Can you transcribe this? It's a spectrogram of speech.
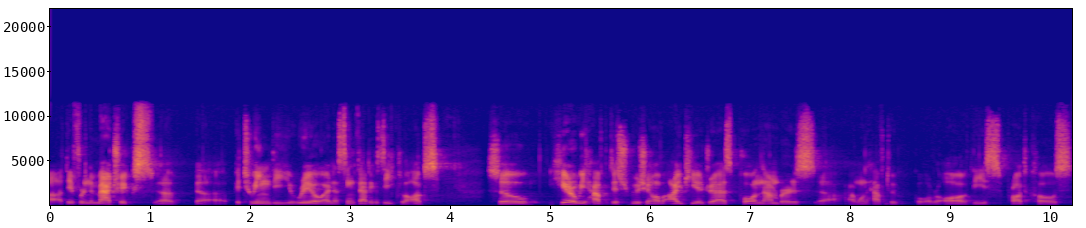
uh, different metrics uh, uh, between the real and the synthetic Zeek logs. So here we have distribution of IP address, port numbers. I won't have to go over all of these protocols.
